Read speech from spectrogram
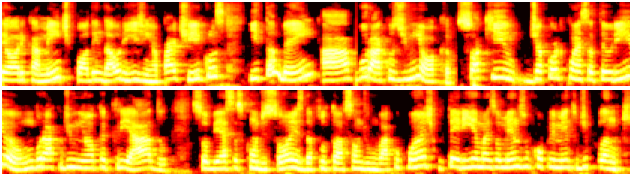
teoricamente, podem dar origem a partículas e também a buracos de minhoca. Só que, de acordo com essa teoria, um buraco de minhoca criado sob essas condições da flutuação de um vácuo quântico teria mais ou menos um comprimento de Planck,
